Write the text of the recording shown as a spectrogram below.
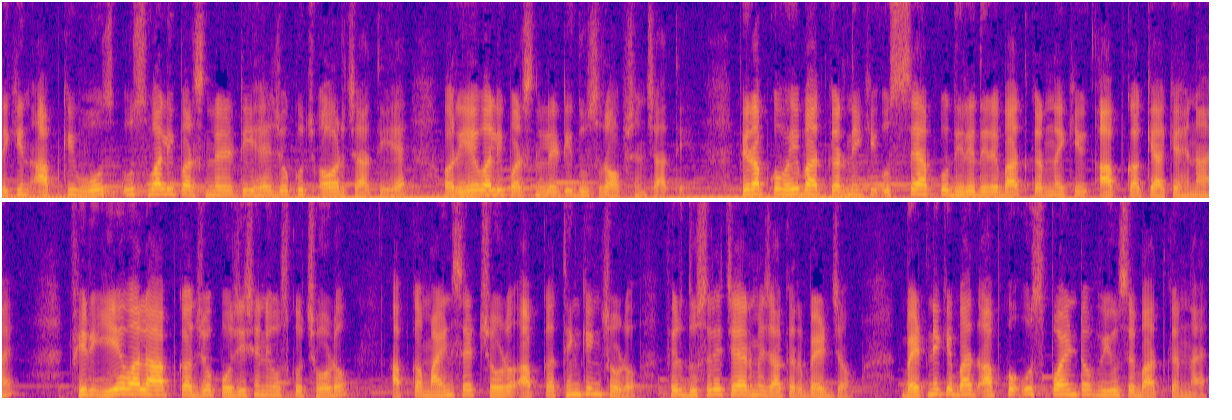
लेकिन आपकी वो उस वाली पर्सनैलिटी है जो कुछ और चाहती है, और ये वाली पर्सनैलिटी दूसरा ऑप्शन चाहती है। फिर आपको वही बात करनी कि उससे आपको धीरे धीरे बात करना है कि आपका क्या कहना है। फिर ये वाला आपका जो पोजीशन है उसको छोड़ो, आपका माइंडसेट छोड़ो, आपका थिंकिंग छोड़ो, फिर दूसरे चेयर में जाकर बैठ जाओ। बैठने के बाद आपको उस पॉइंट ऑफ़ व्यू से बात करना है।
